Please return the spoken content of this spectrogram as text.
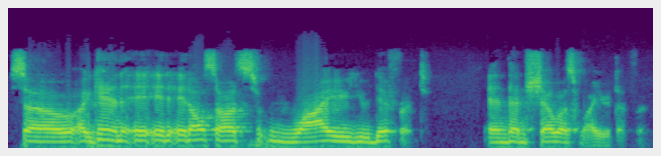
So again, it, it all starts why are you different, and then show us why you're different.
